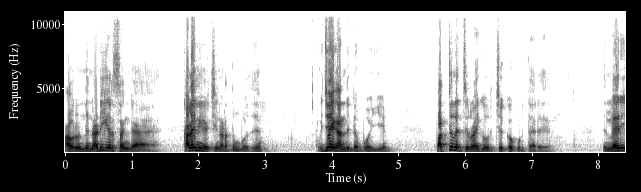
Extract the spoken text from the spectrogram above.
அவர் வந்து நடிகர் சங்க கலை நிகழ்ச்சி நடத்தும்போது விஜயகாந்த்கிட்ட போய் பத்து லட்ச ரூபாய்க்கு ஒரு செக்கை கொடுத்தாரு. இதுமாரி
